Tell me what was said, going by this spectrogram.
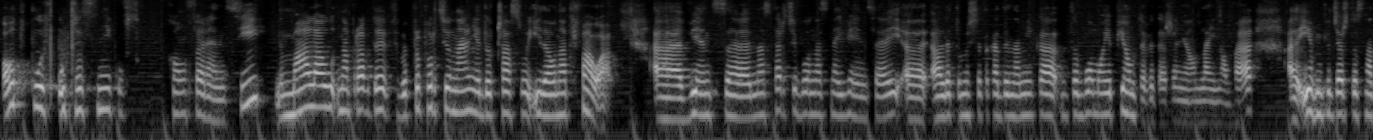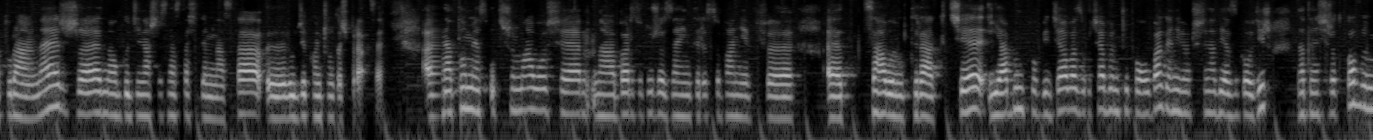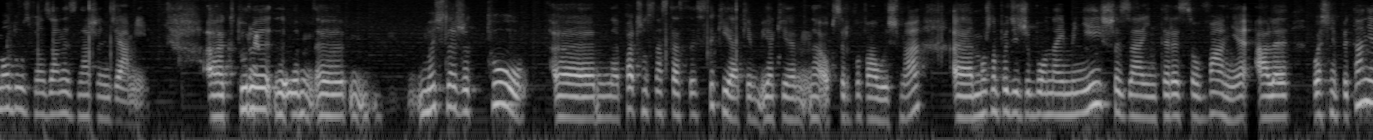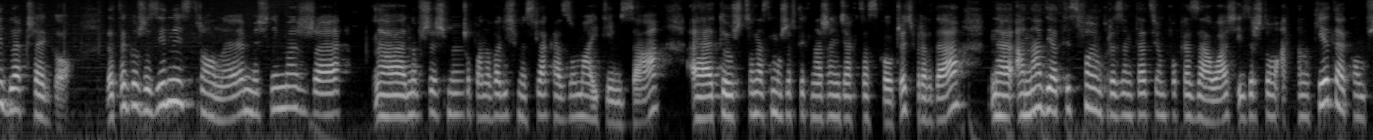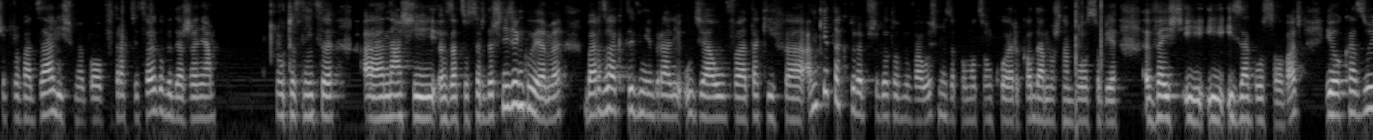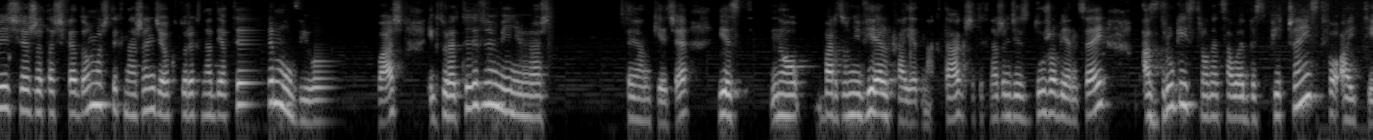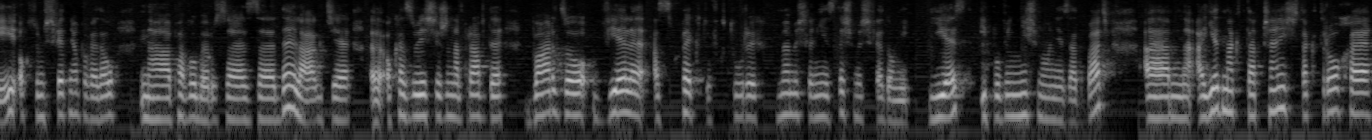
odpływ uczestników konferencji malał naprawdę proporcjonalnie do czasu, ile ona trwała. E, więc e, na starcie było nas najwięcej, e, ale to myślę taka dynamika, to było moje piąte wydarzenie online'owe. I ja bym powiedziała, że to jest naturalne, że no godzina 16-17 ludzie kończą też pracę. Natomiast utrzymało się bardzo duże zainteresowanie w całym trakcie. Ja bym powiedziała, zwróciłabym tylko uwagę, nie wiem czy się Nadia zgodzisz, na ten środkowy moduł związany z narzędziami, który myślę, że tu patrząc na statystyki, jakie, jakie obserwowałyśmy, można powiedzieć, że było najmniejsze zainteresowanie, ale właśnie pytanie dlaczego? Dlatego, że z jednej strony myślimy, że e, no przecież my już opanowaliśmy Slacka, Zooma i Teamsa, e, to już co nas może w tych narzędziach zaskoczyć, prawda? E, a Nadia, Ty swoją prezentacją pokazałaś i zresztą ankietę, jaką przeprowadzaliśmy, bo w trakcie całego wydarzenia Uczestnicy e, nasi, za co serdecznie dziękujemy, bardzo aktywnie brali udział w takich e, ankietach, które przygotowywałyśmy za pomocą QR-koda, można było sobie wejść i, i, i zagłosować. I okazuje się, że ta świadomość tych narzędzi, o których Nadia Ty mówiłaś i które Ty wymieniłaś w tej ankiecie, jest no, bardzo niewielka jednak, tak, że tych narzędzi jest dużo więcej, a z drugiej strony całe bezpieczeństwo IT, o którym świetnie opowiadał na Paweł Berus z Dela, gdzie e, okazuje się, że naprawdę bardzo wiele aspektów, których my myślę nie jesteśmy świadomi, jest i powinniśmy o nie zadbać, a jednak ta część tak trochę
